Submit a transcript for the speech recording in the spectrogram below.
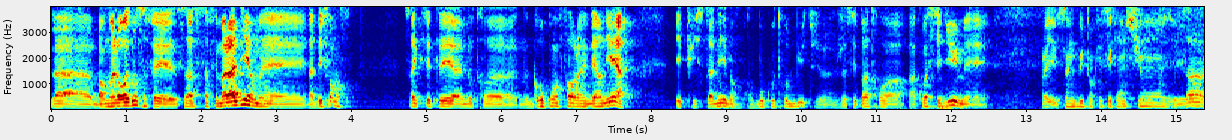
Là, bah, Malheureusement, ça fait, ça, ça, fait mal à dire, mais la défense. C'est vrai que c'était euh, notre, euh, notre gros point fort l'année dernière. Et puis cette année, bah, on prend beaucoup trop de buts. Je ne sais pas trop à quoi c'est dû, mais il y a eu 5 buts encaissés contre Sion, c'est ça,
